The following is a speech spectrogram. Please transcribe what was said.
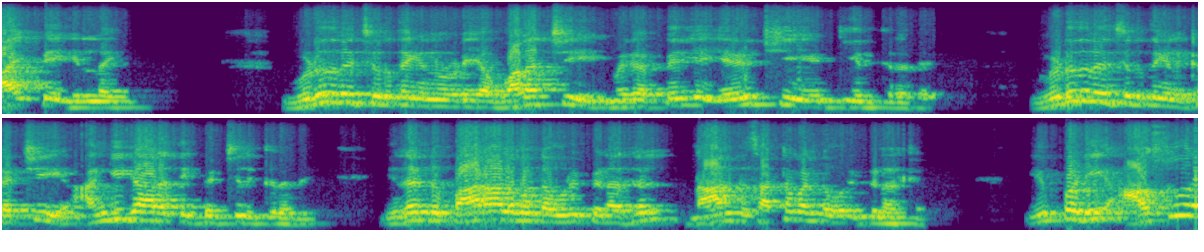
வாய்ப்பே இல்லை. விடுதலை சிறுத்தைகளுடைய வளர்ச்சி மிகப்பெரிய எழுச்சியை எட்டியிருக்கிறது. விடுதலை சிறுத்தைகள் கட்சி அங்கீகாரத்தை பெற்றிருக்கிறது. இரண்டு பாராளுமன்ற உறுப்பினர்கள் நான்கு சட்டமன்ற உறுப்பினர்கள். இப்படி அசூர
